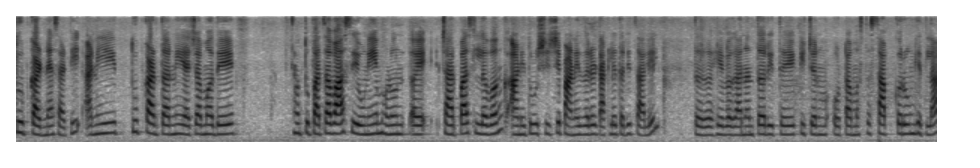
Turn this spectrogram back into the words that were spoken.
तूप काढण्यासाठी. आणि तूप काढताना याच्यामध्ये तुपाचा वास येऊ नये म्हणून चार पाच लवंग आणि तुळशीचे पाणी जरी टाकले तरी चालेल. तर हे बघा नंतर इथे किचन ओटा मस्त साफ करून घेतला.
